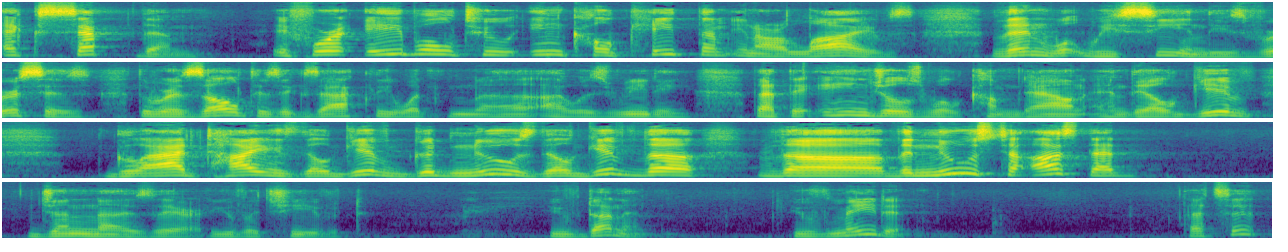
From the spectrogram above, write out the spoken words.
accept them, if we're able to inculcate them in our lives, then what we see in these verses, the result is exactly what uh, I was reading that the angels will come down and they'll give glad tidings, they'll give good news, they'll give the, the, the news to us that Jannah is there, you've achieved, you've done it, you've made it. That's it.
